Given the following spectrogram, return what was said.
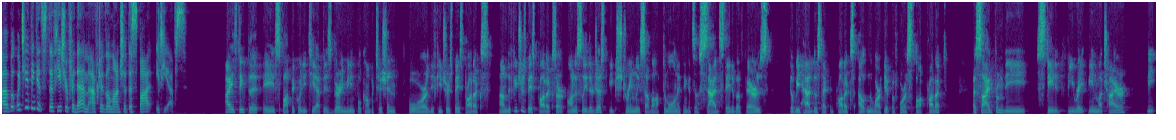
Uh, but what do you think is the future for them after the launch of the spot ETFs? I think that a spot Bitcoin ETF is very meaningful competition for the futures based products. Um, the futures based products are honestly, they're just extremely suboptimal. And I think it's a sad state of affairs that we had those type of products out in the market before a spot product. Aside from the stated fee rate being much higher, the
